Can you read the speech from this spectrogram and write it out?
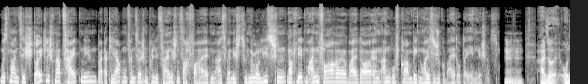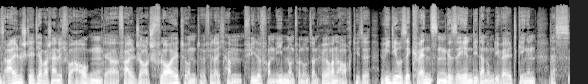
Muss man sich deutlich mehr Zeit nehmen bei der Klärung von solchen polizeilichen Sachverhalten, als wenn ich zu Müller-Lieschen nach nebenan fahre, weil da ein Anruf kam wegen häuslicher Gewalt oder ähnliches. Mhm. Also uns allen steht ja wahrscheinlich vor Augen der Fall George Floyd und äh, vielleicht haben viele von Ihnen und von unseren Hörern auch diese Videosequenzen gesehen, die dann um die Welt gingen. Das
